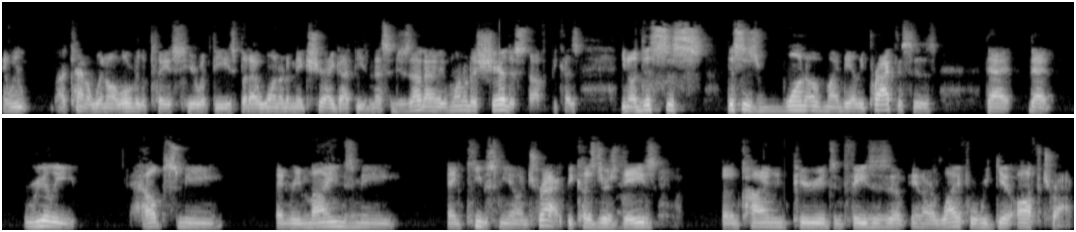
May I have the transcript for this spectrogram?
And we I kind of went all over the place here with these, but I wanted to make sure I got these messages out. I wanted to share this stuff because, you know, this is this is one of my daily practices that that really helps me and reminds me and keeps me on track because there's days and time periods and phases of, in our life where we get off track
